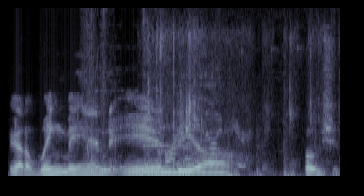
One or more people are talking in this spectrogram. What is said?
We got a wingman and the uh, potion.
